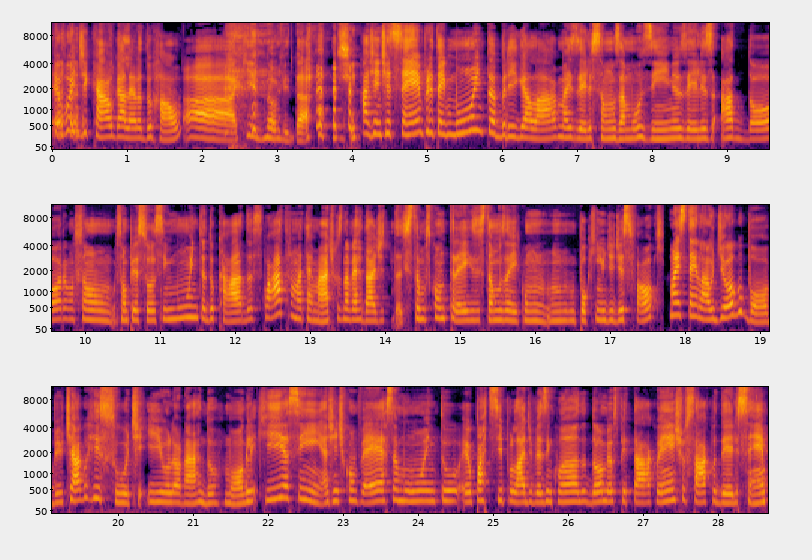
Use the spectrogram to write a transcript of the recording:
Eu vou indicar o galera do Hall. Ah, que novidade. A gente sempre tem muita briga lá, mas eles são uns amorzinhos, eles adoram, são, são pessoas assim muito educadas. Quatro matemáticos, na verdade, estamos com três, estamos aí com um, um pouquinho de desfalque. Mas tem lá o Diogo Bob, o Thiago Rissuti e o Leonardo Mogli, que assim, a gente conversa muito, eu participo lá de vez em quando, dou meus pitacos, encho o saco deles sempre.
